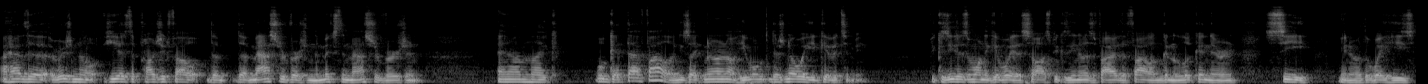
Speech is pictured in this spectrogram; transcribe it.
I have the original. He has the project file, the the mastered version, the mixed and mastered version, and I'm like, well, get that file. And he's like, no, no, no. He won't. There's no way he'd give it to me because he doesn't want to give away the sauce because he knows if I have the file, I'm going to look in there and see, you know, the way he's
